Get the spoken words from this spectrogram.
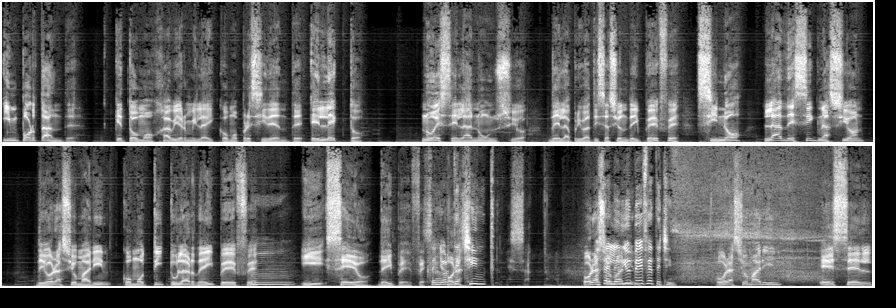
importante que tomó Javier Milei como presidente electo no es el anuncio de la privatización de IPF, sino la designación de Horacio Marín como titular de IPF Mm, y CEO de IPF. señor Horacio- Techint. Exacto. O Horacio sea, le dio IPF a Techint. Horacio Marín es el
